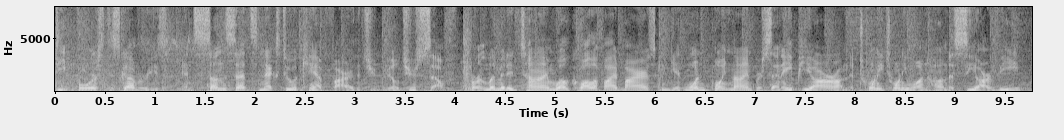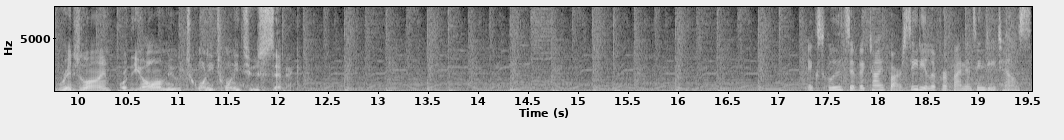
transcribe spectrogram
deep forest discoveries, and sunsets next to a campfire that you built yourself. For a limited time, well qualified buyers can get 1.9% APR on the 2021 Honda CRV, Ridgeline, or the all new 2022 Civic. Exclude Civic Type R. See dealer for financing details.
